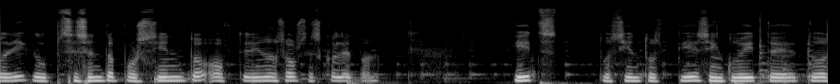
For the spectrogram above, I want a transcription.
to dig up 60% of the dinosaur's skeleton. Its 200 pies include the 2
